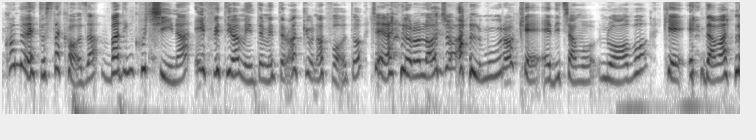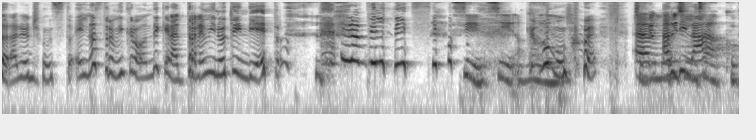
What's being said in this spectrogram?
quando ho detto sta cosa, vado in cucina e effettivamente metterò anche una foto. C'era l'orologio al muro che è diciamo nuovo, che dava l'orario giusto e il nostro microonde che era tre minuti indietro. Era bellissimo. Sì, sì. Comunque, ci abbiamo eh, riso là... un sacco.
